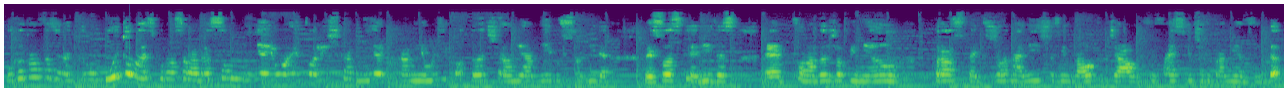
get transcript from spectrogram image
Porque eu estava fazendo aquilo muito mais por uma celebração minha e uma ritualística minha, que para mim é muito importante, reunir amigos, família, pessoas queridas, é, formadores de opinião, prospects, jornalistas em volta de algo que faz sentido para minha vida.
